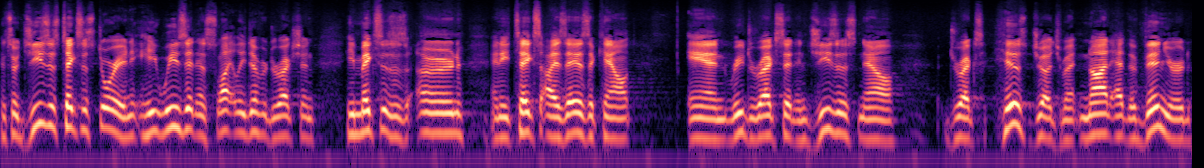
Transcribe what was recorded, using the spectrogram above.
And so Jesus takes a story and he weaves it in a slightly different direction. He makes it his own, and he takes Isaiah's account and redirects it. And Jesus now directs his judgment not at the vineyard,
